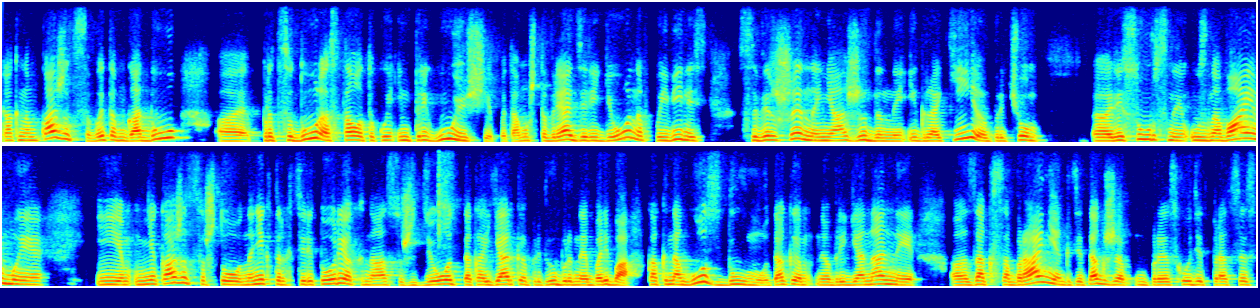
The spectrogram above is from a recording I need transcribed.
как нам кажется, в этом году э, процедура стала такой интригующей, потому что в ряде регионов появились совершенно неожиданные игроки, причем ресурсные, узнаваемые. И мне кажется, что на некоторых территориях нас ждет такая яркая предвыборная борьба, как на Госдуму, так и в региональные э, ЗАГС-собрания, где также происходит процесс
